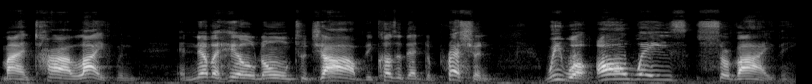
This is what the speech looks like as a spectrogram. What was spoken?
my entire life and, and never held on to job because of that depression, we were always surviving.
